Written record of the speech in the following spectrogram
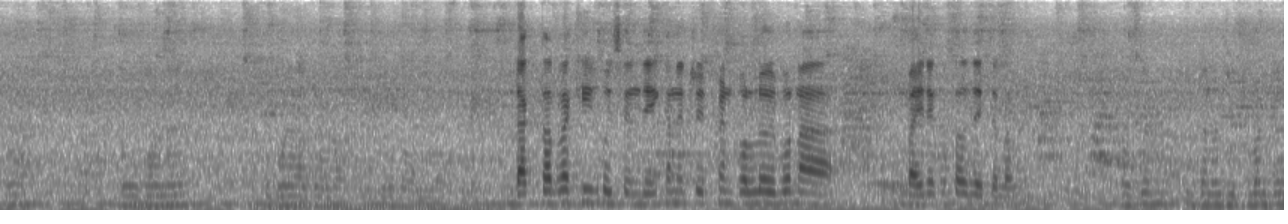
হ্যাঁ, ওই কারণে পরে আর আছি ডাক্তাররা কি কইছেন যে এখানে ট্রিটমেন্ট করলে হইব না বাইরে কোথাও যাইতে লাগবে এখানে ট্রিটমেন্টে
